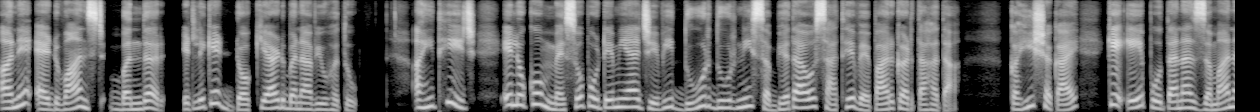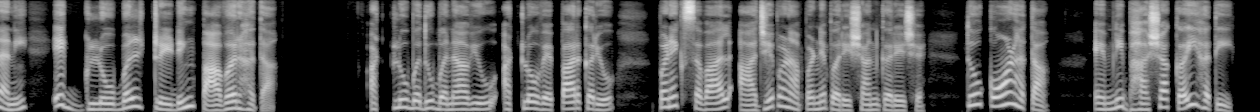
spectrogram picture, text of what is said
અને એડવાન્સ્ડ બંદર, એટલે કે ડોકયાર્ડ બનાવ્યું હતું. અહીંથી જ એ લોકો મેસોપોટેમિયા જેવી દૂર દૂરની સભ્યતાઓ સાથે વેપાર કરતા હતા. કહી શકાય કે એ પોતાના જમાનાની એક ગ્લોબલ ટ્રેડિંગ પાવર હતા. આટલું બધું બનાવ્યું, આટલો વેપાર કર્યો, પણ એક સવાલ આજે પણ આપણને પરેશાન કરે છે. તો કોણ હતા? એમની ભાષા કઈ હતી?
